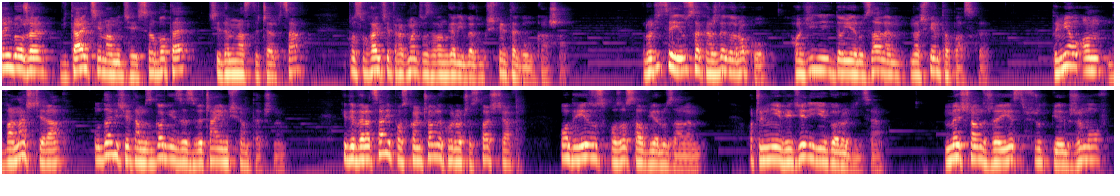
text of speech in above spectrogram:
Szczęść Boże, witajcie, mamy dzisiaj sobotę, 17 czerwca. Posłuchajcie fragmentu z Ewangelii według świętego Łukasza. Rodzice Jezusa każdego roku chodzili do Jeruzalem na święto Paschy. Gdy miał on 12 lat, udali się tam zgodnie ze zwyczajem świątecznym. Kiedy wracali po skończonych uroczystościach, młody Jezus pozostał w Jeruzalem, o czym nie wiedzieli jego rodzice. Myśląc, że jest wśród pielgrzymów,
